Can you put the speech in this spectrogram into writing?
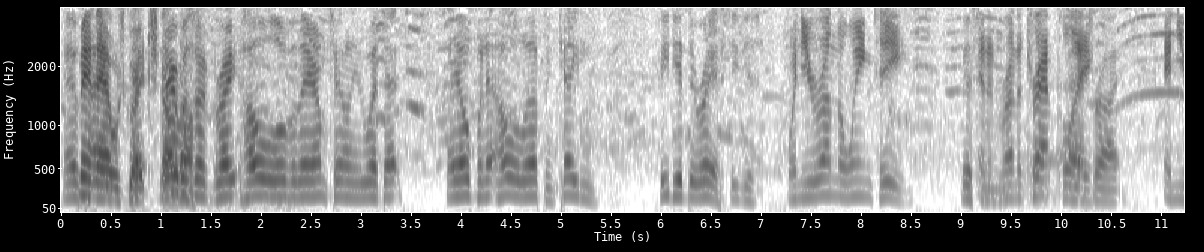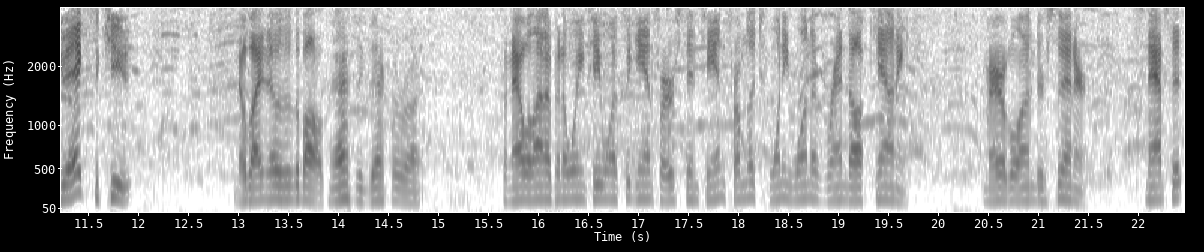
That Man, that was great to There, was off. a great hole over there. I'm telling you what, that they opened that hole up, and Caden, he did the rest. He just When you run the wing T listen, and run a trap play, That's right. and you execute, nobody knows where the ball's. That's exactly right. So now we'll line up in a wing T once again, first and 10 from the 21 of Randolph County. Marable under center. Snaps it,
